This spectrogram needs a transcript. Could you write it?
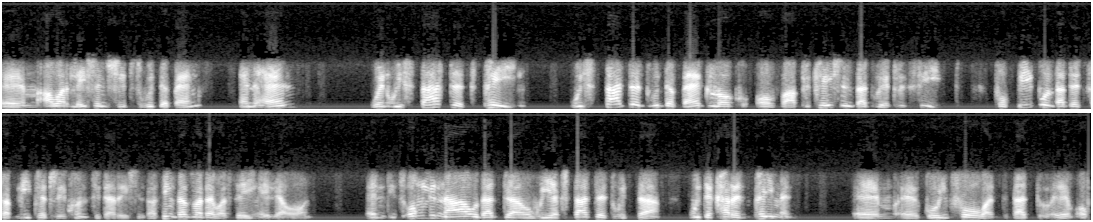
um, our relationships with the banks, and hence, when we started paying, we started with the backlog of applications that we had received for people that had submitted reconsiderations. I think that's what I was saying earlier on, and it's only now that uh, we have started with uh, with the current payment um, uh, going forward that uh, of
